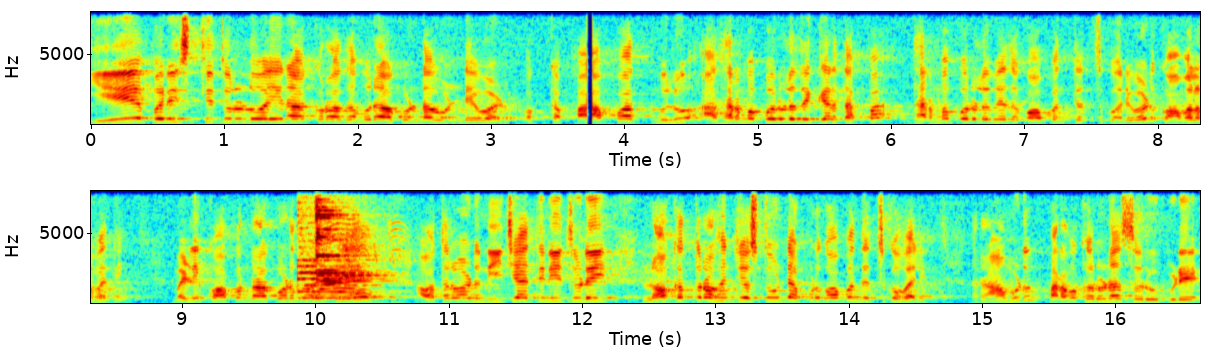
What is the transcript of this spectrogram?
ఏ పరిస్థితులలో అయినా క్రోధము రాకుండా ఉండేవాడు. ఒక్క పాపాత్ములు అధర్మపరుల దగ్గర తప్ప ధర్మపరుల మీద కోపం తెచ్చుకునేవాడు కోమలమతి. మళ్ళీ కోపం రాకూడదు అంటే అవతలవాడు నీచాతి నీచుడై లోకద్రోహం చేస్తూ ఉంటే అప్పుడు కోపం తెచ్చుకోవాలి. రాముడు పరమ కరుణా స్వరూపుడే.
